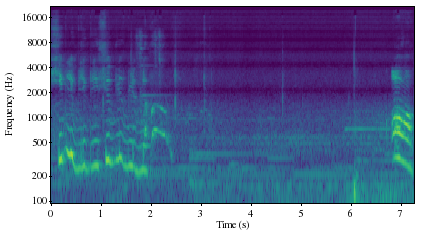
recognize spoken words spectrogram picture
Şibli bli bli şibli bli bli. Aa!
